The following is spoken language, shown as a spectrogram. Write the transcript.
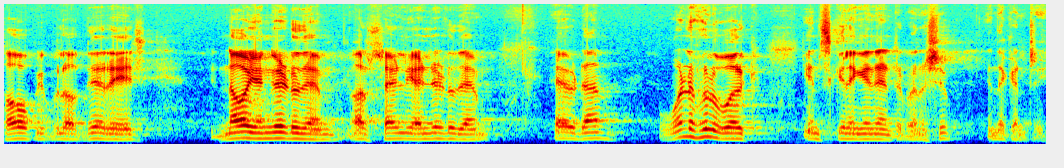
how people of their age, now younger to them or slightly elder to them, have done wonderful work in skilling in entrepreneurship in the country.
